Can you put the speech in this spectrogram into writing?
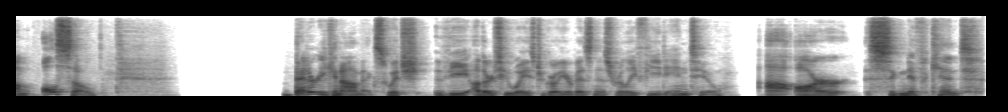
Um, also better economics which the other two ways to grow your business really feed into uh, are significant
